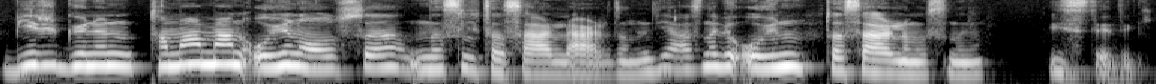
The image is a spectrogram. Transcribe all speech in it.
bir günün tamamen oyun olsa nasıl tasarlardın diye aslında bir oyun tasarlamasını istedik.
